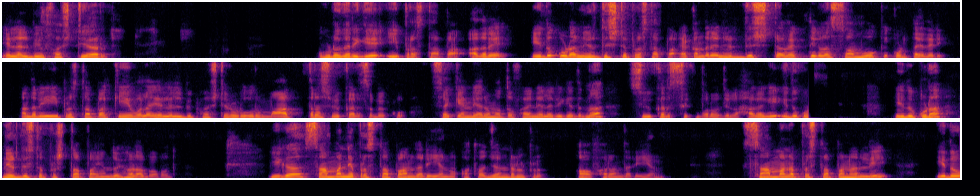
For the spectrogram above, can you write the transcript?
L L B first year ಹುಡುಗರಿಗೆ ಈ ಪ್ರಸ್ತಾಪ. ಆದರೆ ಇದು ಕೂಡ ನಿರ್ದಿಷ್ಟ ಪ್ರಸ್ತಾಪ. ಯಾಕಂದ್ರೆ ನಿರ್ದಿಷ್ಟ ವ್ಯಕ್ತಿಗಳ ಸಮೂಹಕ್ಕೆ ಕೊಡ್ತಾ ಇದ್ದೀರಿ. ಅಂದ್ರೆ ಈ ಪ್ರಸ್ತಾಪ ಕೇವಲ L L B first year ಹುಡುಗರು ಮಾತ್ರ ಸ್ವೀಕರಿಸಬೇಕು. ಸೆಕೆಂಡ್ ಇಯರ್ ಮತ್ತು ಫೈನಲ್ ಇಯರ್ಗೆ ಅದನ್ನ ಸ್ವೀಕರಿಸಕ್ ಬರೋದಿಲ್ಲ. ಹಾಗಾಗಿ ಇದು ಇದು ಕೂಡ ನಿರ್ದಿಷ್ಟ ಪ್ರಸ್ತಾಪ ಎಂದು ಹೇಳಬಹುದು. ಈಗ ಸಾಮಾನ್ಯ ಪ್ರಸ್ತಾಪ ಅಂದರೆ ಏನು? ಅಥವಾ ಜನರಲ್ ಆಫರ್ ಅಂದರೆ ಏನು? ಸಾಮಾನ್ಯ ಪ್ರಸ್ತಾಪನಲ್ಲಿ ಇದು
